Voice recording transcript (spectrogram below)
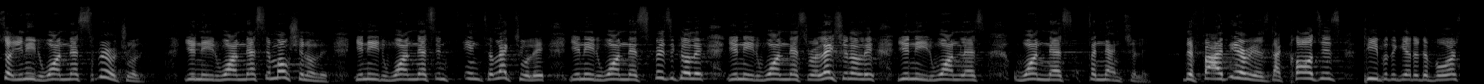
So you need oneness spiritually. You need oneness emotionally. You need oneness in- intellectually. You need oneness physically. You need oneness relationally. You need oneness, oneness financially. The five areas that causes people to get a divorce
